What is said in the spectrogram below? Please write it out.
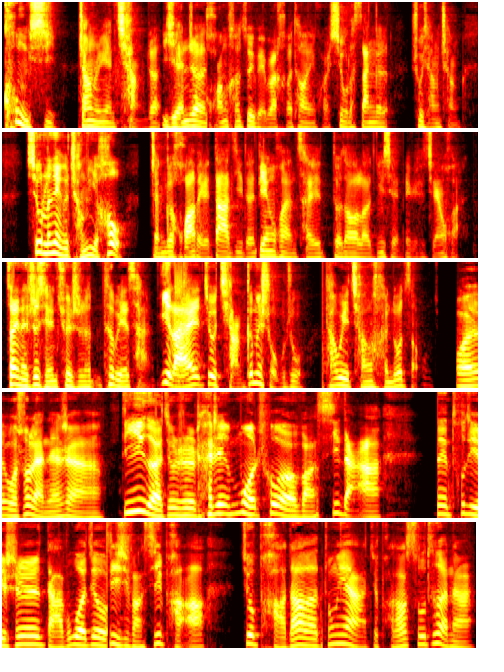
空隙。张仁愿抢着沿着黄河最北边河套那块修了三个受降城，修了那个城以后，整个华北大地的变换才得到了明显那个减缓。在那之前确实特别惨，一来就抢根本守不住，他会抢很多走。我我说两件事啊，第一个就是他这莫绰往西打，那突骑师打不过就继续往西跑，就跑到了中亚，就跑到苏特那儿。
